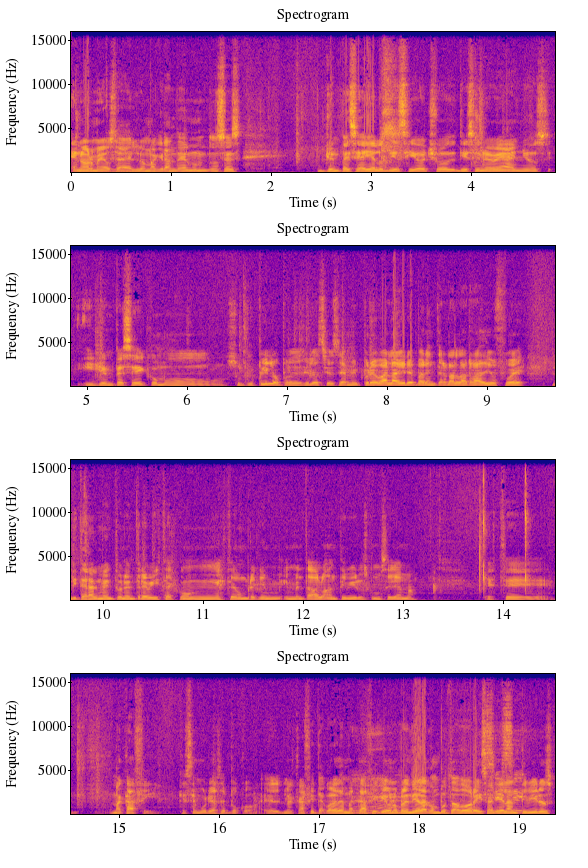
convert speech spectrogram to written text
enorme, o sea, es lo más grande del mundo. Entonces, yo empecé ahí a los 18, 19 años y yo empecé como su pupilo, por decirlo así. O sea, mi prueba al aire para entrar a la radio fue literalmente una entrevista con este hombre que in- inventaba los antivirus, ¿cómo se llama? Este, McAfee, que se murió hace poco. El McAfee, ¿te acuerdas de McAfee? Que uno prendía la computadora y salía Sí, el sí. antivirus,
